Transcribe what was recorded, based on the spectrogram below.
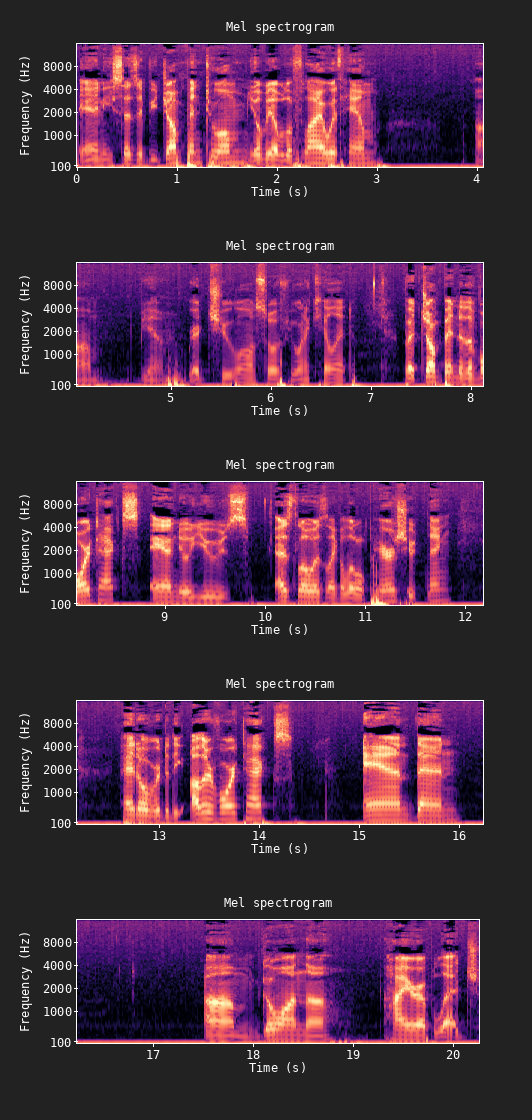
and he says if you jump into him, you'll be able to fly with him. Um, yeah, red chew also if you want to kill it. But jump into the vortex, and you'll use Ezlo as like a little parachute thing. Head over to the other vortex, and then um, go on the higher up ledge.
